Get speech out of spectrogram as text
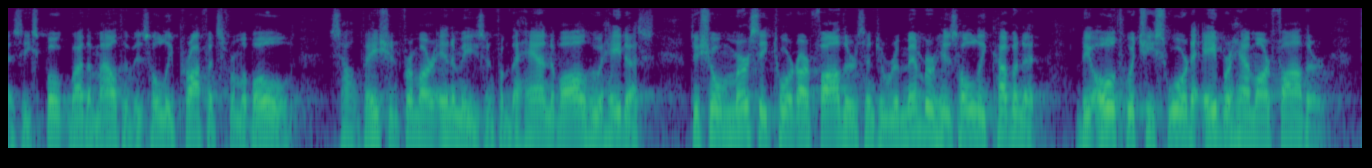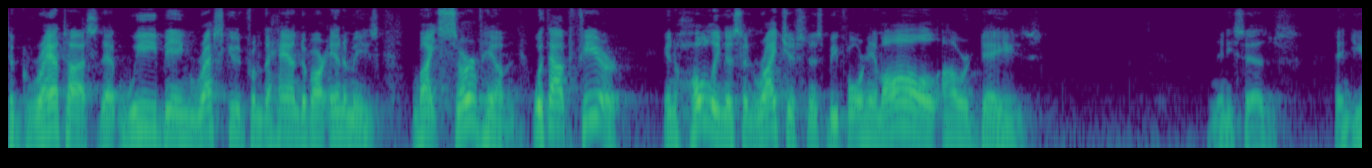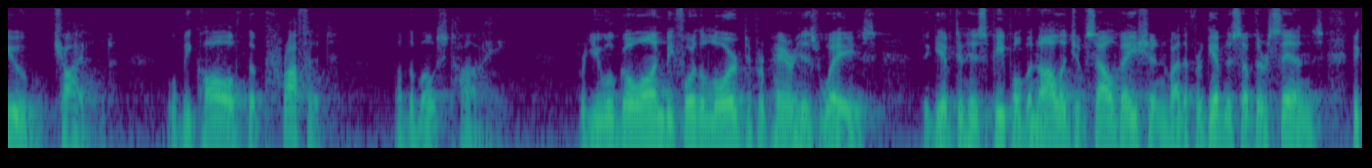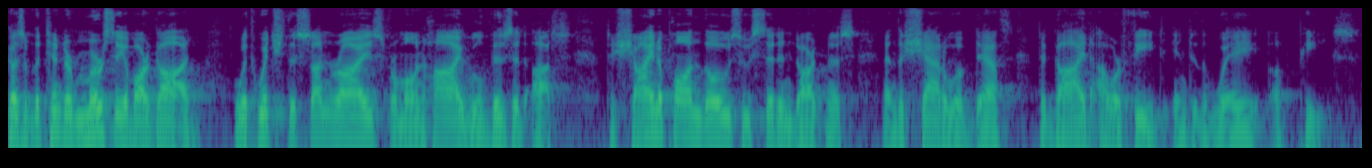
as he spoke by the mouth of his holy prophets from of old, salvation from our enemies and from the hand of all who hate us, to show mercy toward our fathers, and to remember his holy covenant the oath which he swore to Abraham our father, to grant us that we, being rescued from the hand of our enemies, might serve him without fear, in holiness and righteousness before him all our days. And then he says, And you, child, will be called the prophet of the Most High. For you will go on before the Lord to prepare his ways to give to his people the knowledge of salvation by the forgiveness of their sins, because of the tender mercy of our God, with which the sunrise from on high will visit us, to shine upon those who sit in darkness and the shadow of death, to guide our feet into the way of peace.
